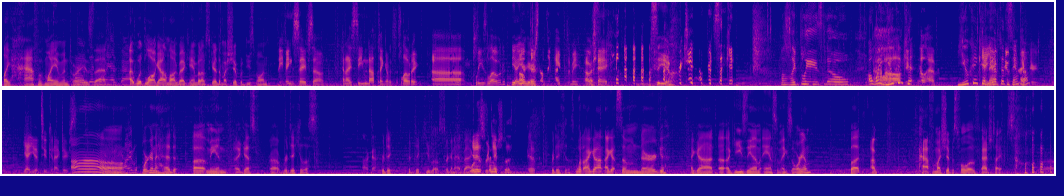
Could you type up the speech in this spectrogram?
like half of my inventory Oh, is that. only has back- I would log out and log back in, but I'm scared that my ship would despawn. Leaving safe zone, and I see nothing. I'm floating. Uh, please load. Yeah, oh, you're here. There's something next to me. Okay. I'll see you. Freaking out for a second. I was like, please, no. Oh wait, Oh, you can they ca- still have. you can connect Yeah, you have connect at two the same time. connectors. Yeah, you have two connectors. Oh, we're gonna head. Uh, me and I guess uh, ridiculous, Okay. Ridic- ridiculous. They're gonna head back. it We'll is just finish- ridiculous. Yep. ridiculous. What I got, I got some Nerg, I got uh, a Gesium and some Exorium, but I half of my ship is full of Ajatite. So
